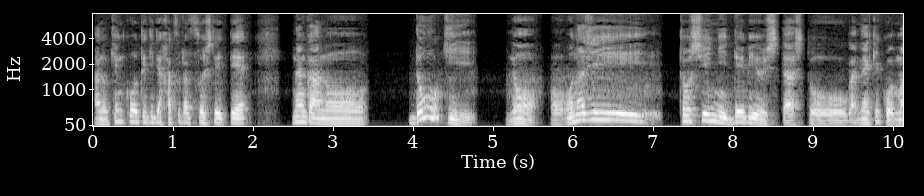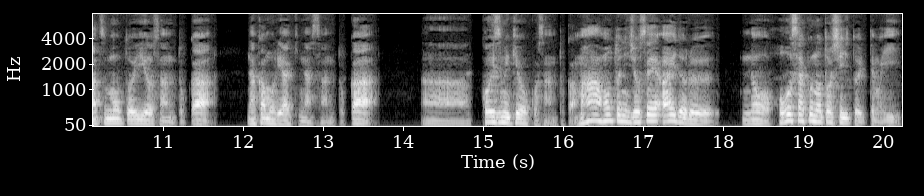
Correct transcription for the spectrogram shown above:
あの、健康的ではつらつとしていて、なんかあの、同期の同じ年にデビューした人がね、結構松本伊代さんとか、中森明菜さんとか、あ小泉京子さんとか、まあ本当に女性アイドルの豊作の年と言ってもいい、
